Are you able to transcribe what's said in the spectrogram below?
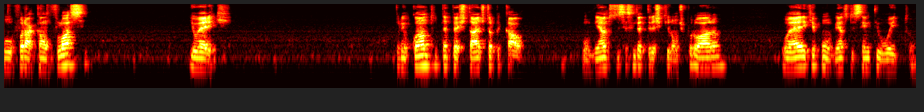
O furacão Flossie e o Eric. Por enquanto, tempestade tropical, com ventos de 63 km por hora. O Eric com ventos de 108.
